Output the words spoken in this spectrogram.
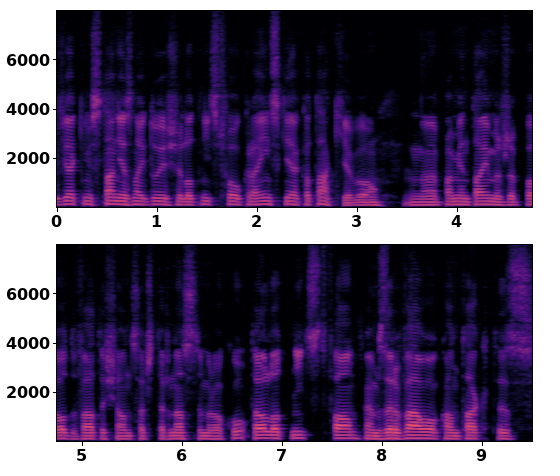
w jakim stanie znajduje się lotnictwo ukraińskie jako takie, bo pamiętajmy, że po 2014 roku to lotnictwo zerwało kontakty z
